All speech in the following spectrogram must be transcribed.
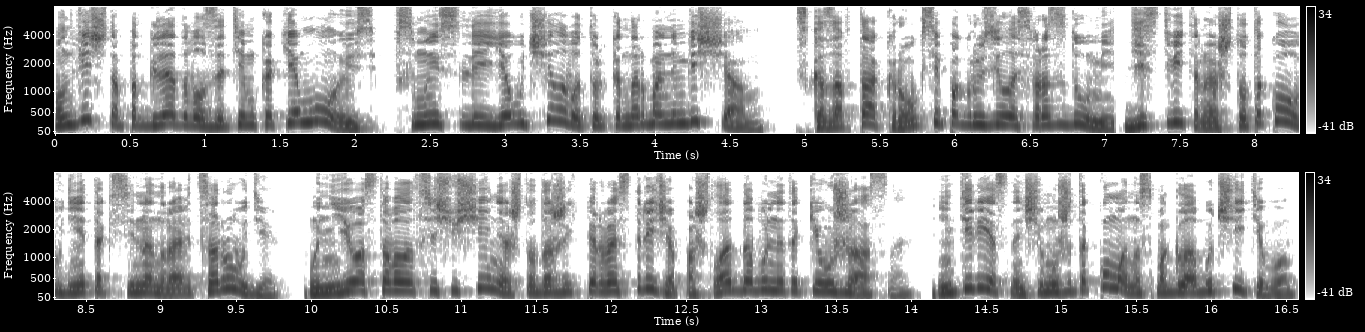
Он вечно подглядывал за тем, как я моюсь. В смысле, я учил его только нормальным вещам. Сказав так, Рокси погрузилась в раздумье. Действительно, что такого в ней так сильно нравится Руди? У нее оставалось ощущение, что даже их первая встреча пошла довольно-таки ужасно. Интересно, чему же такому она смогла обучить его?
